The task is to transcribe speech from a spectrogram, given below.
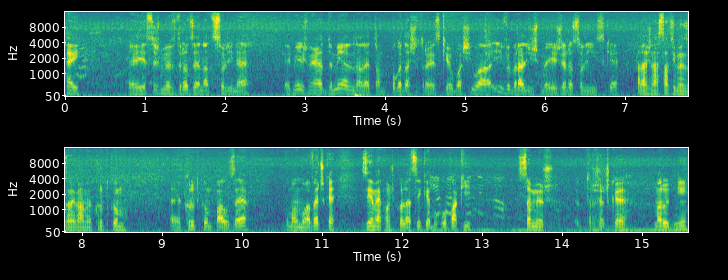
Hej, e, jesteśmy w drodze nad Solinę. E, Mieliśmy jechać do Mielna, ale tam pogoda się trochę skiełbasiła i wybraliśmy Jezioro Solińskie. Na razie na stacji Benzynowej mamy krótką, e, krótką pauzę. Tu mamy ławeczkę, zjemy jakąś kolacyjkę, bo chłopaki są już troszeczkę marudni.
